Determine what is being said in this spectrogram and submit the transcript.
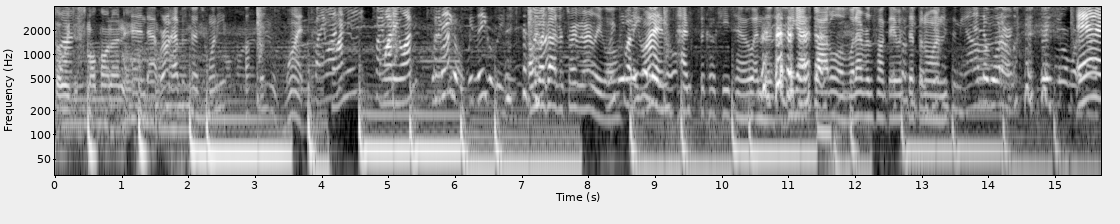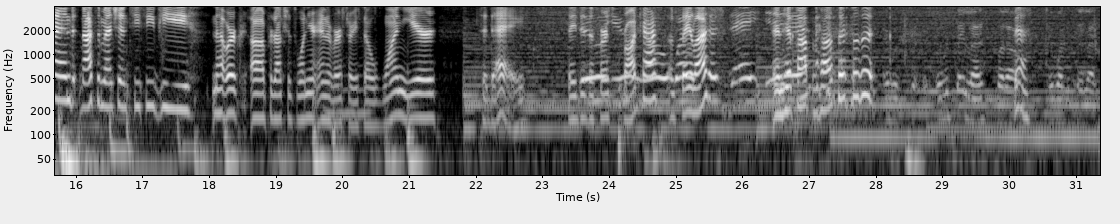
So we Bonnie. just smoke on an eighth. And uh, we're on episode 20 fucking 1. 21? 21? We're legal. We legal, legal. Oh my god, that's right, we are legal. We We 21. legal. Hence the coquito and this big ass bottle of whatever the fuck they were sipping on. And the water. Drink more water. And not to mention TCP Network uh, Productions one year anniversary. So one year today, they did the first broadcast of Say Less today in hip hop and politics. Was it? It was it was say less, but um, Yeah. it wasn't say less.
